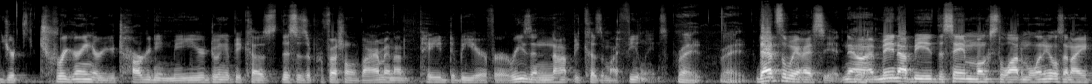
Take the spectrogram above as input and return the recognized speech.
you're triggering or you're targeting me you're doing it because this is a professional environment I'm paid to be here for a reason not because of my feelings Right, right. that's the way I see it. Now, it may not be the same amongst a lot of millennials, and I,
